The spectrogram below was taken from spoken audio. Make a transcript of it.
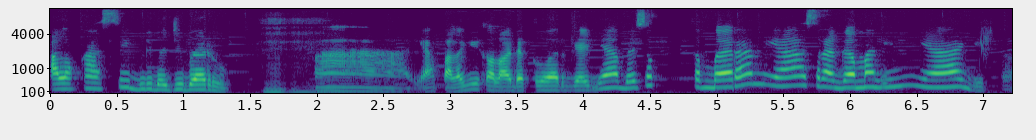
alokasi beli baju baru. Mm-mm. Nah, ya apalagi kalau ada keluarganya besok kembaran ya, seragaman ini ya gitu.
